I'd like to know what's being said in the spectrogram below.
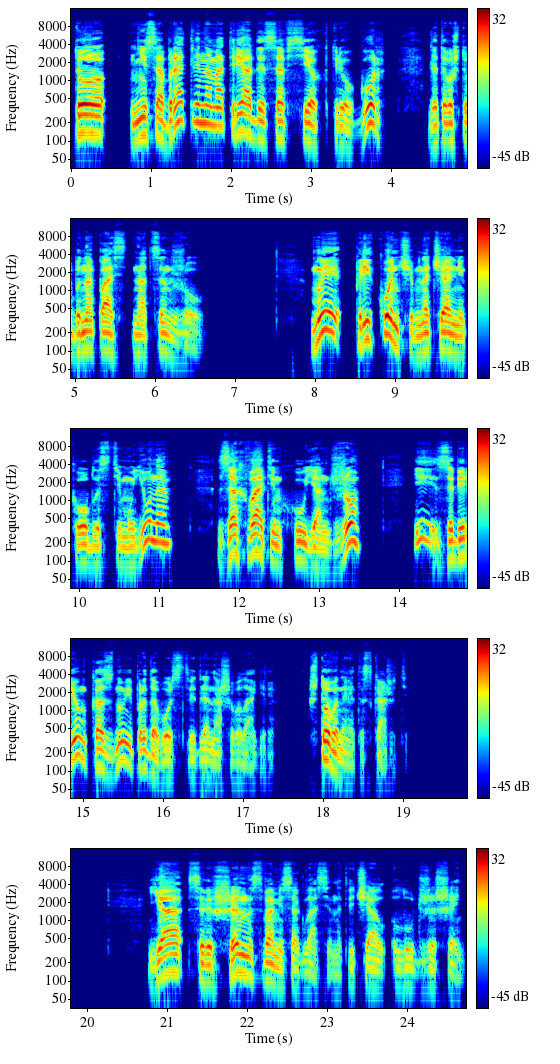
то не собрать ли нам отряды со всех трех гор для того, чтобы напасть на Цинжоу? Мы прикончим начальника области Муюна, захватим Ху Янчжо и заберем казну и продовольствие для нашего лагеря. Что вы на это скажете? Я совершенно с вами согласен, отвечал Луджи Шень.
